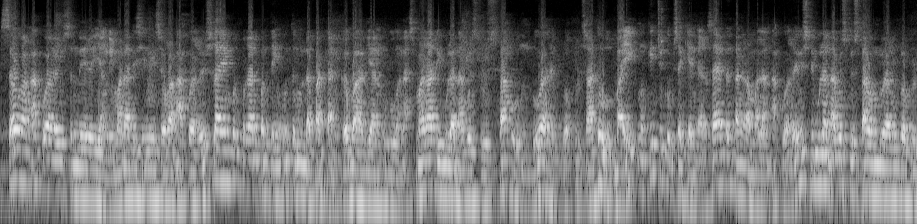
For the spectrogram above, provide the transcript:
seorang Aquarius sendiri yang di mana di sini seorang Aquarius lah yang berperan penting untuk mendapatkan kebahagiaan hubungan asmara di bulan Agustus tahun 2021 baik mungkin cukup sekian dari saya tentang ramalan Aquarius di bulan Agustus tahun 2021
